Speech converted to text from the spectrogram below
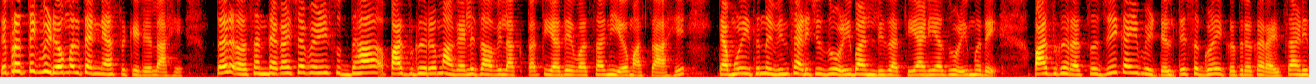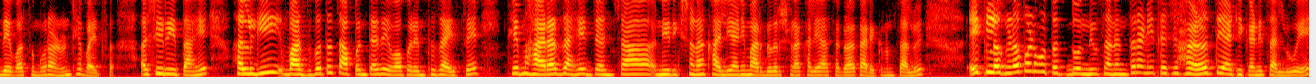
ते प्रत्येक व्हिडिओमध्ये त्यांनी असं केलेलं आहे. तर संध्याकाळच्या वेळी सुद्धा पाच घरं मागायला जावी लागतात. या देवाचा नियम असा आहे. त्यामुळे इथं नवीन साडीची झोळी बांधली जाते. आणि या झोळीमध्ये पाच घराचं जे काही भेटेल ते सगळं एकत्र करायचं आणि देवासमोर आणून ठेवायचं. अशी रीत आहे. हलगी वाजवतच आपण त्या देवापर्यंत जायचे हे महाराज आहेत ज्यांच्या निरीक्षणाखाली आणि मार्गदर्शनाखाली हा सगळा कार्यक्रम चालू आहे. एक लग्न पण होतं दोन दिवसानंतर आणि त्याची हळद या ठिकाणी चालू आहे.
